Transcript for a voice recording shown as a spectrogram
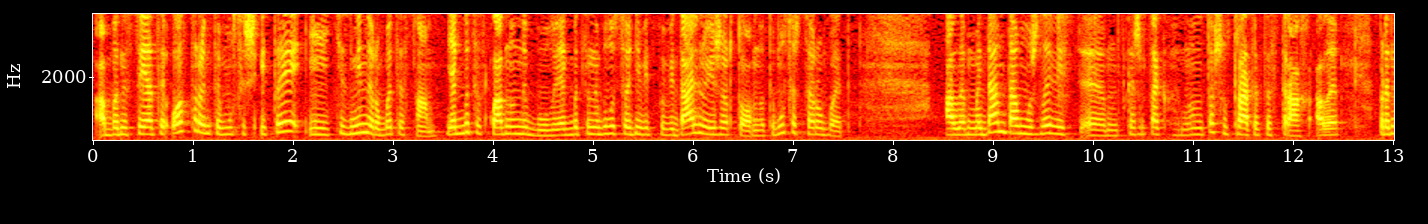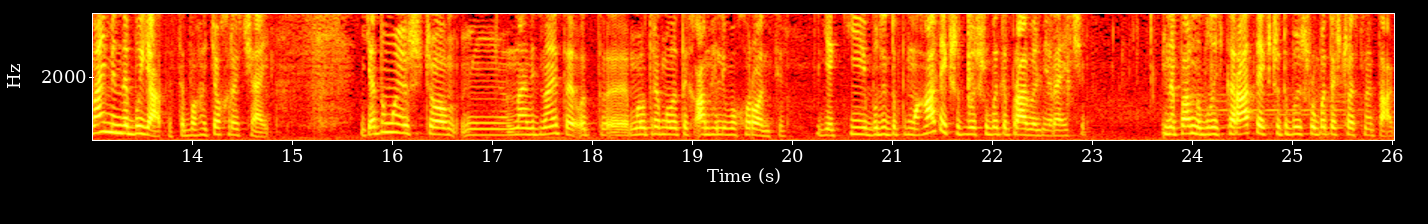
аби не стояти осторонь, ти мусиш іти і ті зміни робити сам. Як би це складно не було, як би це не було сьогодні відповідально і жартовно, ти мусиш це робити. Але Майдан дав можливість, е, скажімо так, ну не то, що втратити страх, але принаймні не боятися багатьох речей. Я думаю, що навіть знаєте, от е, ми отримали тих ангелів-охоронців, які будуть допомагати, якщо ти будеш робити правильні речі. Напевно будуть карати, якщо ти будеш робити щось не так.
